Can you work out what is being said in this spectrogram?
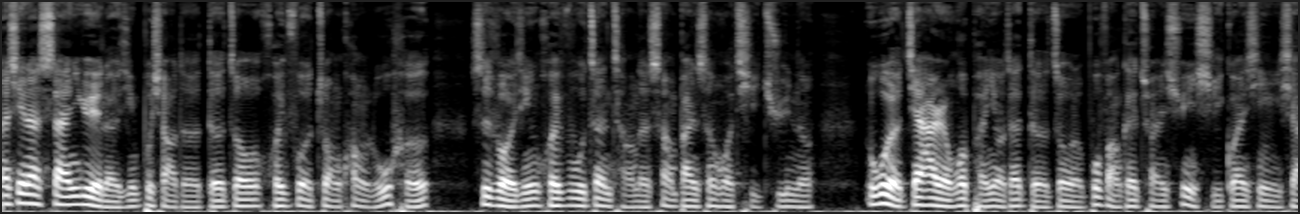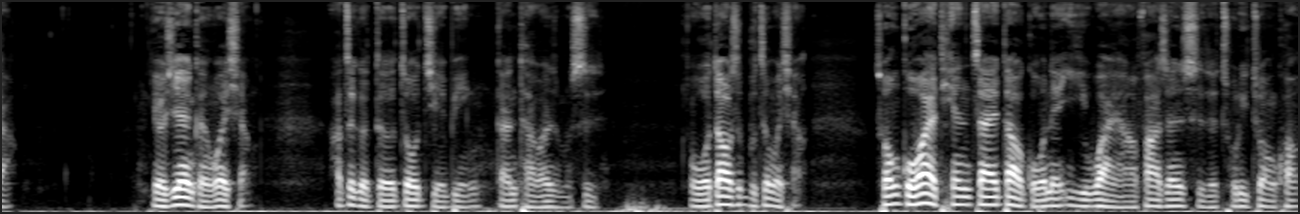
那现在三月了，已经不晓得德州恢复的状况如何，是否已经恢复正常的上班生活起居呢？如果有家人或朋友在德州了，不妨可以传讯息关心一下。有些人可能会想，啊，这个德州结冰干台湾什么事？我倒是不这么想。从国外天灾到国内意外啊发生时的处理状况，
